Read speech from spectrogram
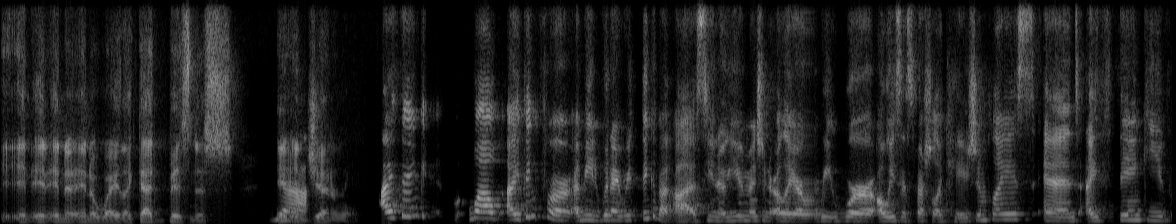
in in in a, in a way like that business yeah. in, general? I think well, I think for, I mean, when I re- think about us, you know, you mentioned earlier, we were always a special occasion place. And I think you've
